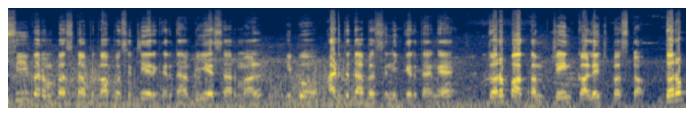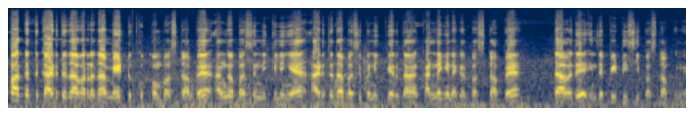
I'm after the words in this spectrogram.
Seevaram bus ஸ்டாப்புக்கு ஆப்போசிட்லேயே இருக்கிறது தான் பிஎஸ்ஆர் மால் இப்போது அடுத்ததாக பஸ் நிற்கிறதாங்க Thoraipakkam Jain college bus stop துரப்பாக்கத்துக்கு அடுத்ததாக வர்றதா மேட்டுக்குப்பம் பஸ் ஸ்டாப்பு அங்கே பஸ் நிற்கலிங்க அடுத்ததாக பஸ் இப்போ நிற்கிறது தான் கண்ணகி நகர் பஸ் ஸ்டாப்பு அதாவது இந்த பிடிசி பஸ் ஸ்டாப்புங்க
